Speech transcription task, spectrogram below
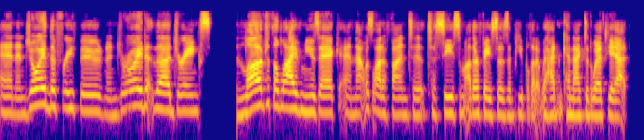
and enjoyed the free food and enjoyed the drinks and loved the live music. And that was a lot of fun to, to see some other faces and people that we hadn't connected with yet.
